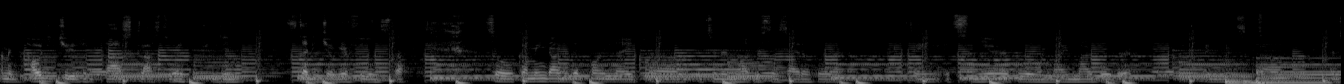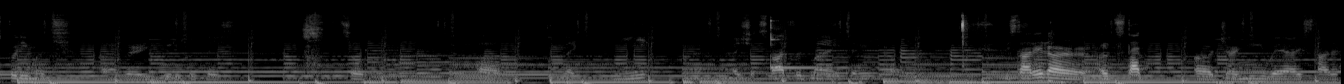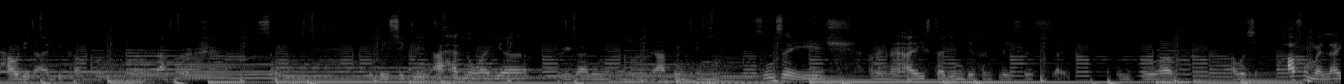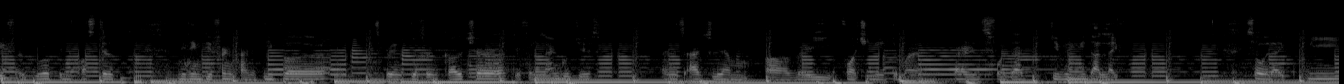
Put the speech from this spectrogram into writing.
I mean, how did you even pass class 12 if you didn't study geography and stuff? So coming down to the point, like uh, it's in the northeastern side of the thing. It's near to Myanmar border, and it's uh, it's pretty much a very beautiful place. So, um, like me, I should start with my thing. Started our. I'll start a journey where I started. How did I become a rapper? So, so basically, I had no idea regarding any rapping thing since the age. I mean, I studied in different places. Like we grew up. I was half of my life. I grew up in a hostel, meeting different kind of people, experience different culture, different languages, and it's actually I'm uh, very fortunate to my parents for that, giving me that life. So like me,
